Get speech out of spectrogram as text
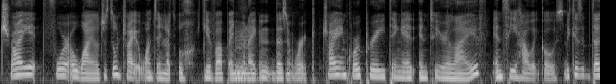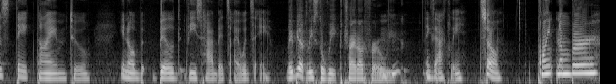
try it for a while. Just don't try it once and you're like, ugh, give up and you're Mm. like, mm, it doesn't work. Try incorporating it into your life and see how it goes because it does take time to, you know, b- build these habits, I would say. Maybe at least a week. Try it out for a Mhm. week. Exactly. So, point number,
